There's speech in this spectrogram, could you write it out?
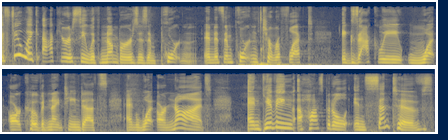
I feel like accuracy with numbers is important, and it's important to reflect exactly what are COVID 19 deaths and what are not. And giving a hospital incentives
